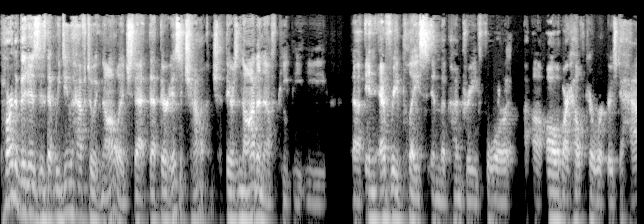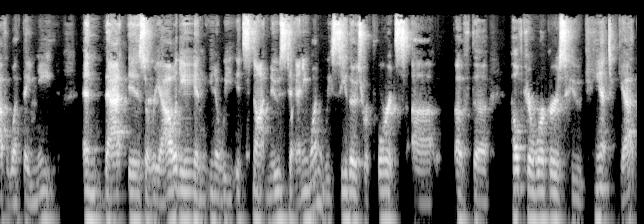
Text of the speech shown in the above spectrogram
part of it is is that we do have to acknowledge that that there is a challenge. There's not enough PPE uh, in every place in the country for uh, all of our healthcare workers to have what they need, and that is a reality. And you know, we it's not news to anyone. We see those reports uh, of the healthcare workers who can't get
